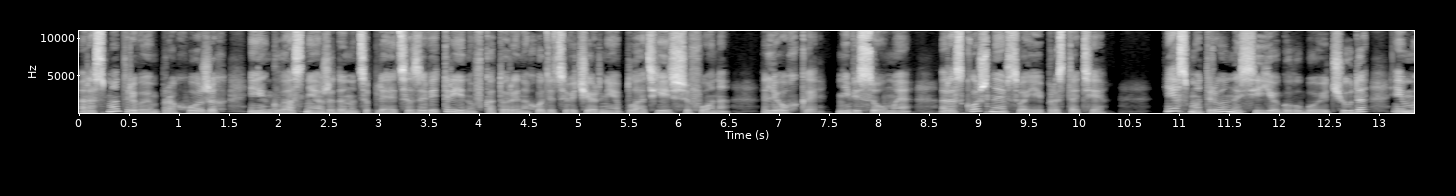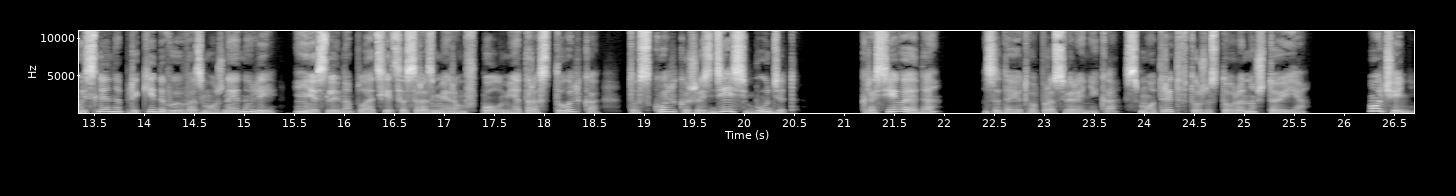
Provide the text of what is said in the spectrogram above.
рассматриваем прохожих, и глаз неожиданно цепляется за витрину, в которой находится вечернее платье из шифона — легкая, невесомая, роскошная в своей простоте. Я смотрю на сие голубое чудо и мысленно прикидываю возможные нули. Если на платьице с размером в полметра столько, то сколько же здесь будет? Красивая, да? Задает вопрос Вероника, смотрит в ту же сторону, что и я. Очень,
